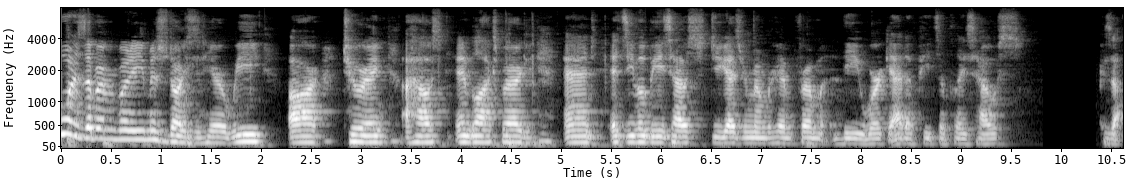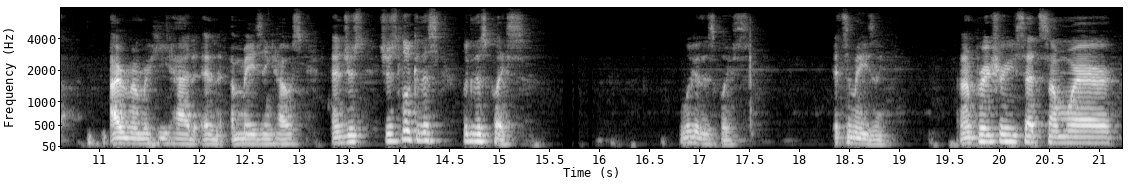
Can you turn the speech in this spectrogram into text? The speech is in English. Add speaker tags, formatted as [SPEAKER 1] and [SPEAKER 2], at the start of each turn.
[SPEAKER 1] What is up everybody, Mr. Dogson here. We are touring a house in Bloxburg and it's Evil Bee's house. Do you guys remember him from the work at a pizza place house? Because I, I remember he had an amazing house. And just just look at this look at this place. Look at this place. It's amazing. And I'm pretty sure he said somewhere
